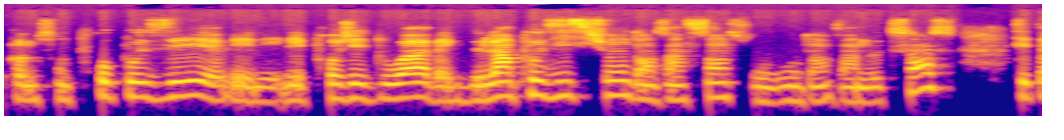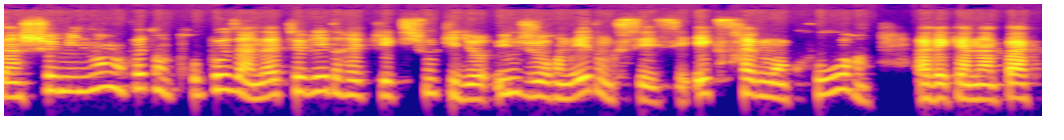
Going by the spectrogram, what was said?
comme sont proposés euh, les, projets de loi avec de l'imposition dans un sens ou, dans un autre sens. C'est un cheminement. En fait, on propose un atelier de réflexion qui dure une journée, donc c'est extrêmement court, avec un impact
